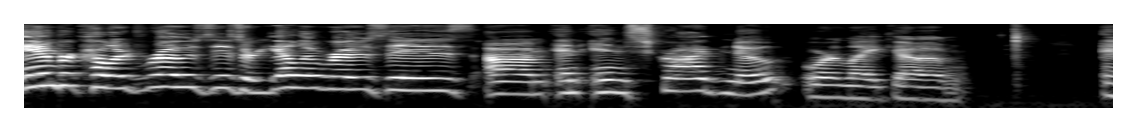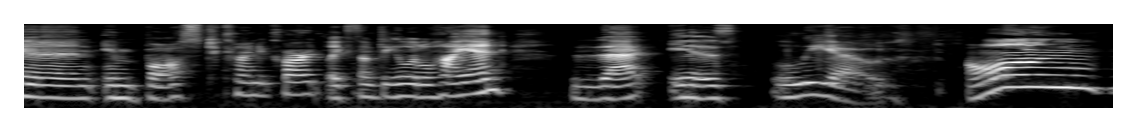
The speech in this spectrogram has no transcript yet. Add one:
amber colored roses or yellow roses, um, an inscribed note or like um, an embossed kind of card, like something a little high end, that is Leo. On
